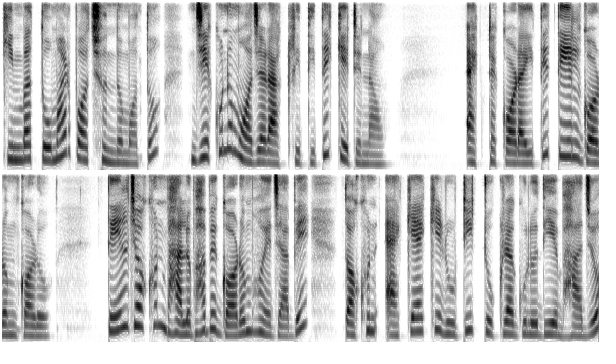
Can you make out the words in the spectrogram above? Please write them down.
কিংবা তোমার পছন্দ মতো যে কোনো মজার আকৃতিতে কেটে নাও। একটা কড়াইতে তেল গরম করো। তেল যখন ভালোভাবে গরম হয়ে যাবে, তখন একে একে রুটির টুকরাগুলো দিয়ে ভাজো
